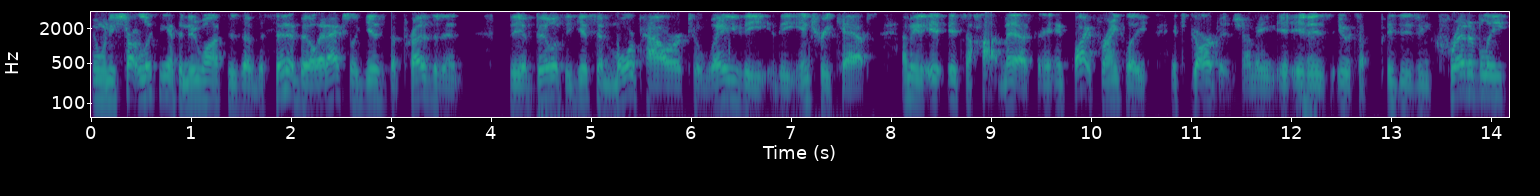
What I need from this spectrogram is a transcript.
And when you start looking at the nuances of the Senate bill, it actually gives the president the ability, gives him more power to waive the the entry caps. I mean, it, it's a hot mess, and, and quite frankly, it's garbage. I mean, it, it is it's a it is incredibly.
